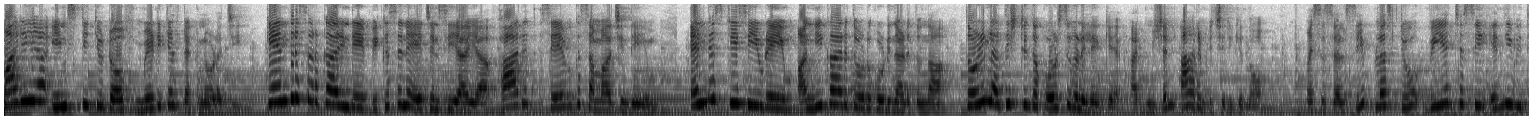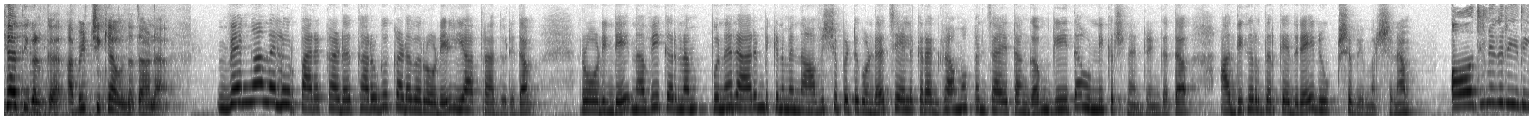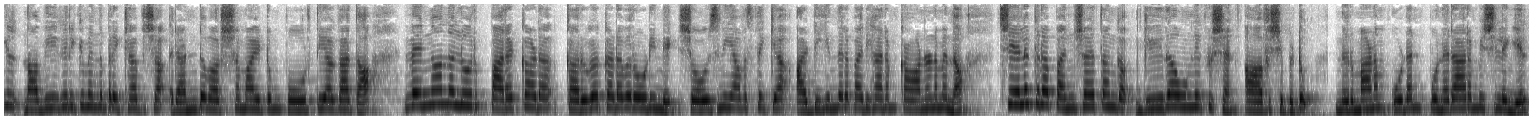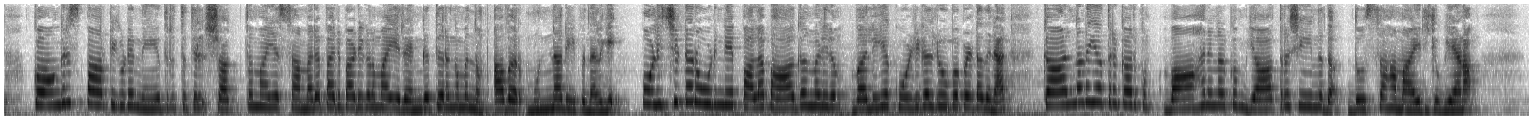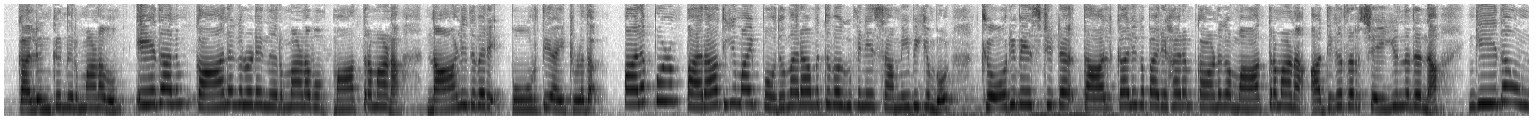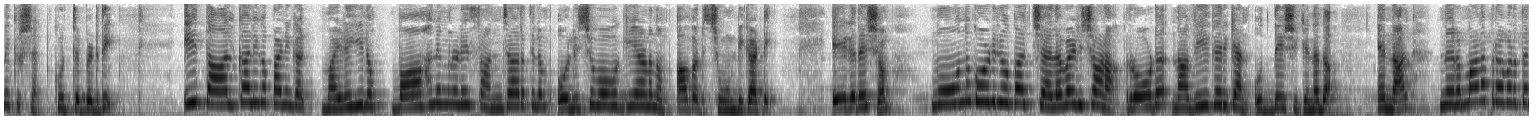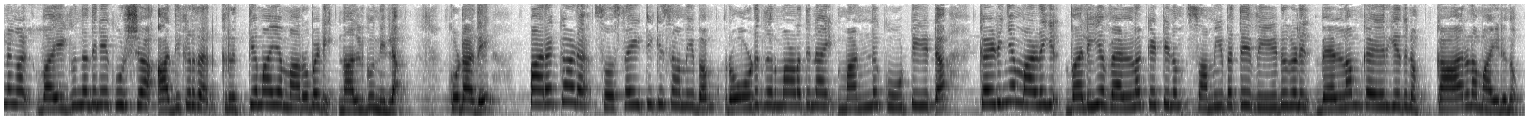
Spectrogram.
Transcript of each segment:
Maria institute of medical technology കേന്ദ്ര സർക്കാരിന്റെ വികസന ഏജൻസിയായ ഭാരത് സേവക സമാജിന്റെയും എൻ എസ് ടി സിയുടെയും അംഗീകാരത്തോടു കൂടി നടത്തുന്ന തൊഴിലധിഷ്ഠിത കോഴ്സുകളിലേക്ക് അഡ്മിഷൻ ആരംഭിച്ചിരിക്കുന്നു. S S L C plus two V H S C എന്നീ വിദ്യാർത്ഥികൾക്ക് അപേക്ഷിക്കാവുന്നതാണ്. വെങ്ങാനല്ലൂർ പരക്കാട് കറുകക്കടവ് റോഡിൽ യാത്രാ ദുരിതം. റോഡിന്റെ നവീകരണം പുനരാരംഭിക്കണമെന്നാവശ്യപ്പെട്ടുകൊണ്ട് ചേലക്കര ഗ്രാമപഞ്ചായത്ത് അംഗം ഗീത ഉണ്ണികൃഷ്ണൻ രംഗത്ത് അധികൃതർക്കെതിരെ രൂക്ഷ വിമർശനം. ആധുനിക രീതിയിൽ നവീകരിക്കുമെന്ന് പ്രഖ്യാപിച്ച രണ്ട് വർഷമായിട്ടും പൂർത്തിയാകാത്ത വെങ്ങാനല്ലൂർ പരക്കാട് കറുകക്കടവ് റോഡിന്റെ ശോചനീയാവസ്ഥയ്ക്ക് അടിയന്തര പരിഹാരം കാണണമെന്ന് ചേലക്കര പഞ്ചായത്ത് അംഗം ഗീത ഉണ്ണികൃഷ്ണൻ ആവശ്യപ്പെട്ടു. നിർമ്മാണം ഉടൻ പുനരാരംഭിച്ചില്ലെങ്കിൽ കോൺഗ്രസ് പാർട്ടിയുടെ നേതൃത്വത്തിൽ ശക്തമായ സമരപരിപാടികളുമായി രംഗത്തിറങ്ങുമെന്നും അവർ മുന്നറിയിപ്പ് നൽകി. പൊളിച്ചിട്ട റോഡിന്റെ പല ഭാഗങ്ങളിലും വലിയ കുഴികൾ രൂപപ്പെട്ടതിനാൽ കാൽനട യാത്രക്കാർക്കും വാഹനങ്ങൾക്കും യാത്ര ചെയ്യുന്നത് ദുസ്സഹമായിരിക്കുകയാണ്. കലുങ്ക് നിർമ്മാണവും ഏതാനും കാനകളുടെ നിർമ്മാണവും മാത്രമാണ് നാളിതുവരെ പൂർത്തിയായിട്ടുള്ളത്. പലപ്പോഴും പരാതിയുമായി പൊതുമരാമത്ത് വകുപ്പിനെ സമീപിക്കുമ്പോൾ ക്യോറി വേസ്റ്റിട്ട് താൽക്കാലിക പരിഹാരം കാണുക മാത്രമാണ് അധികൃതർ ചെയ്യുന്നതെന്ന് ഗീത ഉണ്ണികൃഷ്ണൻ കുറ്റപ്പെടുത്തി. ഈ താൽക്കാലിക പണികൾ മഴയിലും വാഹനങ്ങളുടെ സഞ്ചാരത്തിലും ഒലിച്ചുപോവുകയാണെന്നും അവർ ചൂണ്ടിക്കാട്ടി. ഏകദേശം മൂന്ന് കോടി രൂപ ചെലവഴിച്ചാണ് റോഡ് നവീകരിക്കാൻ ഉദ്ദേശിക്കുന്നത്. എന്നാൽ നിർമ്മാണ പ്രവർത്തനങ്ങൾ വൈകുന്നതിനെക്കുറിച്ച് അധികൃതർ കൃത്യമായ മറുപടി നൽകുന്നില്ല. കൂടാതെ പരക്കാട് സൊസൈറ്റിക്ക് സമീപം റോഡ് നിർമ്മാണത്തിനായി മണ്ണ് കൂട്ടിയിട്ട് കഴിഞ്ഞ മഴയിൽ വലിയ വെള്ളക്കെട്ടിനും സമീപത്തെ വീടുകളിൽ വെള്ളം കയറിയതിനും കാരണമായിരുന്നു.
